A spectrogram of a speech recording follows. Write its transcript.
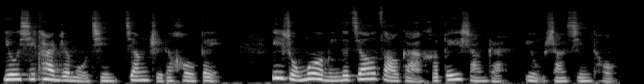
尤西看着母亲僵直的后背，一种莫名的焦躁感和悲伤感涌上心头。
